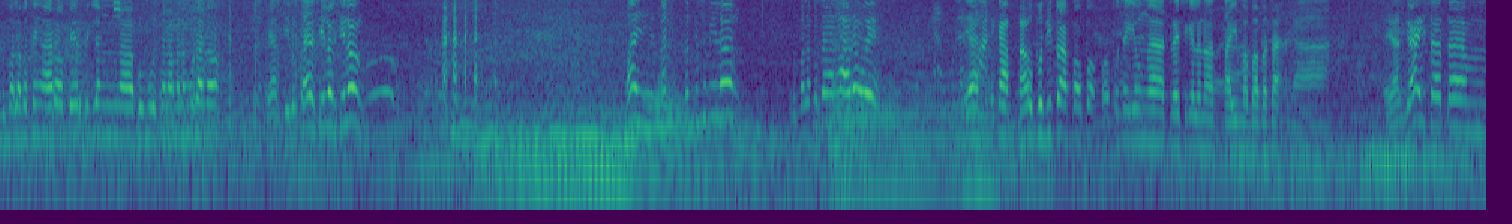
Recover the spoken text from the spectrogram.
lumalabas na yung araw pero biglang uh, bumusa naman ng ulan, no? Ayan, silong tayo, silong, silong. Ay, ba't, ba't ka sumilong? Lumalabas na ang araw eh. Ayan, teka, paupo dito ah, paupo. Paupo sa yung uh, tricycle ano, tayo mababasa. Ayan guys, at um,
